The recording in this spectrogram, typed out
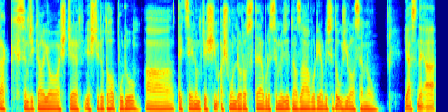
tak jsem říkal, jo, ještě, ještě do toho půjdu a teď se jenom těším, až on doroste a bude se mnou jezdit na závody, aby se to užíval se mnou. Jasné, a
